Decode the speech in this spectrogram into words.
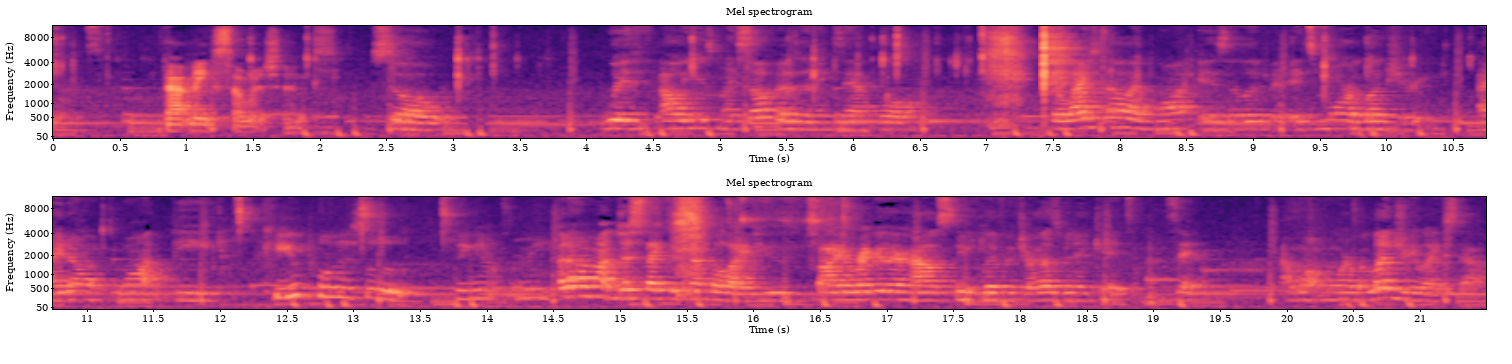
towards. That makes so much sense. So with I'll use myself as an example. The lifestyle I want is a little bit it's more luxury. I don't want the Can you pull this little thing out for me? I don't want just like the simple life. You buy a regular house, you live with your husband and kids, and that's it. I want more of a luxury lifestyle.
